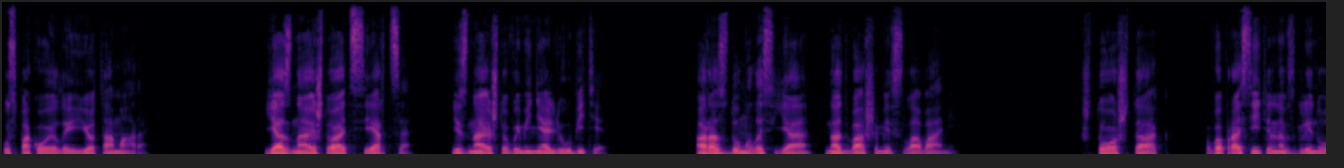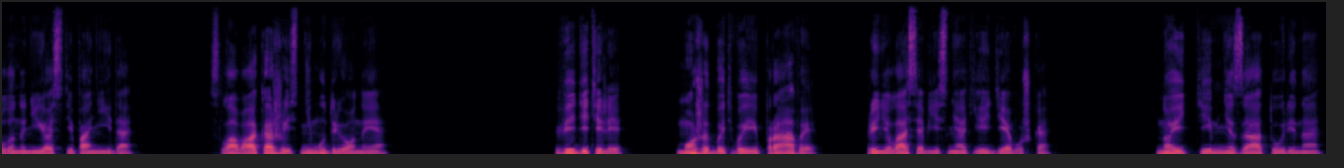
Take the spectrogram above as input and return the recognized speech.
успокоила ее Тамара. Я знаю, что от сердца, и знаю, что вы меня любите. А раздумалась я над вашими словами. Что ж так? вопросительно взглянула на нее Степанида. Слова, кажись, немудрёные. Видите ли, может быть, вы и правы, принялась объяснять ей девушка. Но идти мне за Атурина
